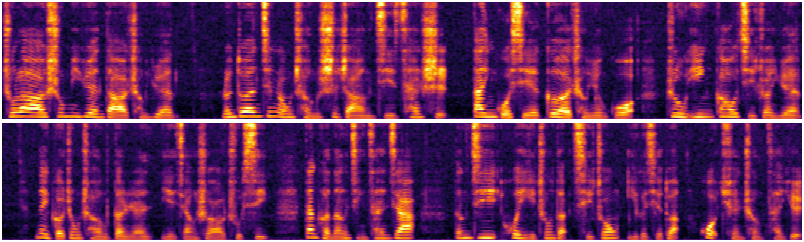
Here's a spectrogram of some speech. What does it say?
除了枢密院的成员，伦敦金融城市长及参事、大英国协各成员国驻英高级专员、内阁重臣等人也将受邀出席，但可能仅参加登基会议中的其中一个阶段或全程参与。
